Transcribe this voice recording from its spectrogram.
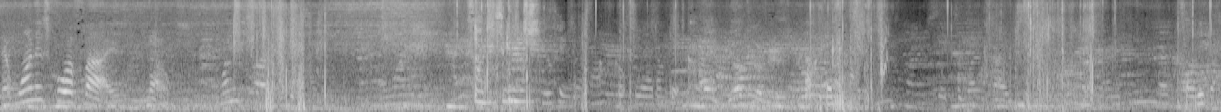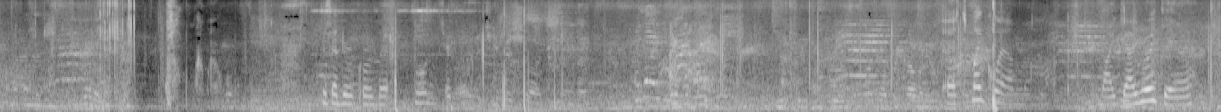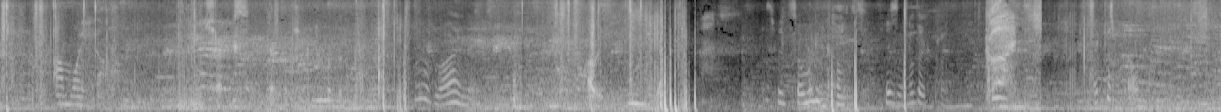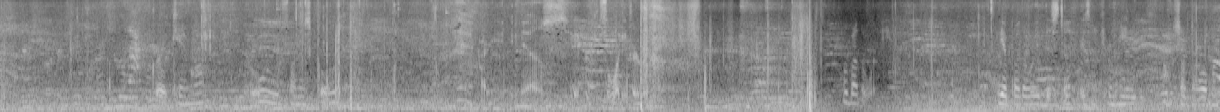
that one is four five. No, one is five. So I'm just gonna chill here right now. Hopefully I don't get caught. So I'll be back. Just had to record that. That's my grandma. My dad right there. I'm way here. Sharks. Who's running? Oh, yeah. There's been so many cuts. There's another cut. Cut! Check this out. Great camera. Oh, this one is gold. Yes, it's later. Oh, by the way. Yeah, by the way, this stuff isn't for me. I'm sorry, all my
